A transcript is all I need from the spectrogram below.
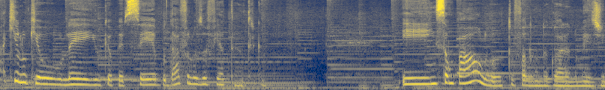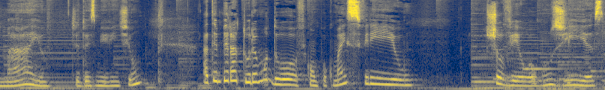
aquilo que eu leio, que eu percebo da filosofia tântrica. E em São Paulo, estou falando agora no mês de maio de 2021, a temperatura mudou, ficou um pouco mais frio, choveu alguns dias,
